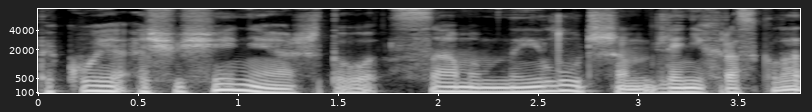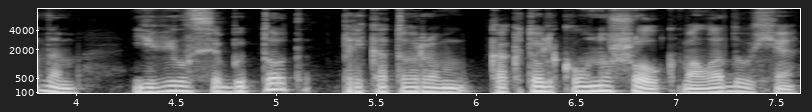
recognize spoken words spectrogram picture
Такое ощущение, что самым наилучшим для них раскладом явился бы тот, при котором, как только он ушел к молодухе,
